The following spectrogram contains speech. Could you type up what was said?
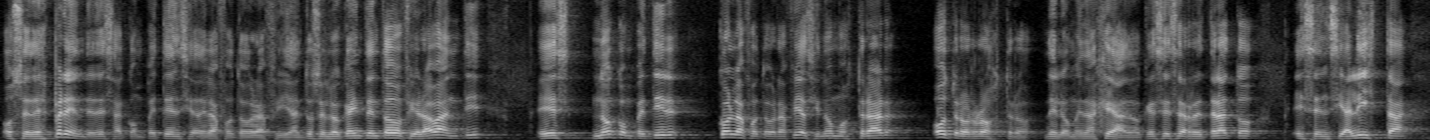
o se desprende de esa competencia de la fotografía. Entonces lo que ha intentado Fioravanti es no competir con la fotografía, sino mostrar otro rostro del homenajeado, que es ese retrato esencialista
